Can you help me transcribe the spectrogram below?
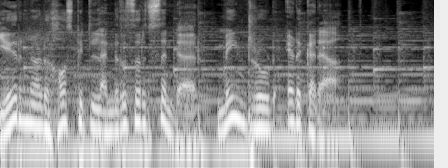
Eranad hospital and research centre main road Edakkara.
